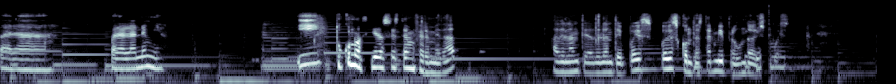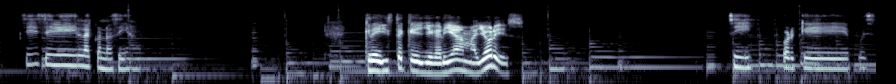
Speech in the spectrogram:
para, para la anemia. Y ¿Tú conocías esta enfermedad? Adelante, adelante. Puedes, puedes contestar mi pregunta después. Sí, sí, la conocía. ¿Creíste que llegaría a mayores? Sí, porque pues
